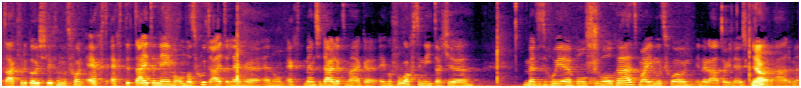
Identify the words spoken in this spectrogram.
taak voor de coach ligt om het gewoon echt, echt de tijd te nemen om dat goed uit te leggen. En om echt mensen duidelijk te maken, hey, we verwachten niet dat je met het roeien bols de wol gaat. Maar je moet gewoon inderdaad door je neus kunnen ademen.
